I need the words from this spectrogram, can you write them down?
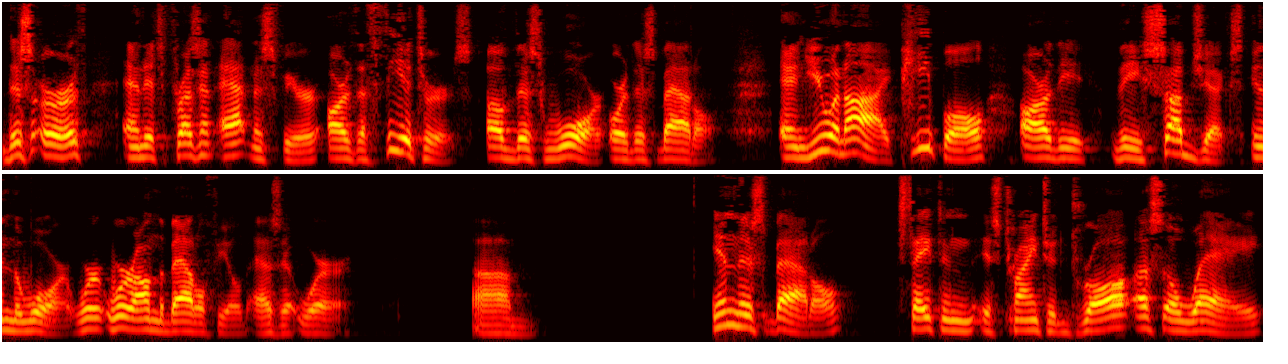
This earth and its present atmosphere are the theaters of this war or this battle. And you and I, people, are the, the subjects in the war. We're, we're on the battlefield, as it were. Um, in this battle, Satan is trying to draw us away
